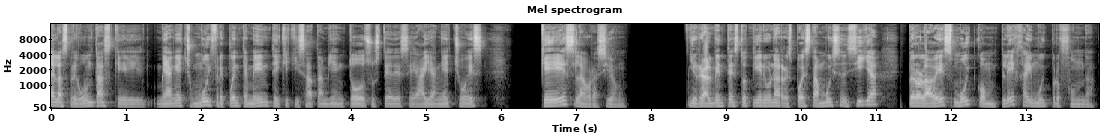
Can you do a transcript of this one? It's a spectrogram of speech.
de las preguntas que me han hecho muy frecuentemente y que quizá también todos ustedes se hayan hecho es, ¿qué es la oración? Y realmente esto tiene una respuesta muy sencilla, pero a la vez muy compleja y muy profunda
